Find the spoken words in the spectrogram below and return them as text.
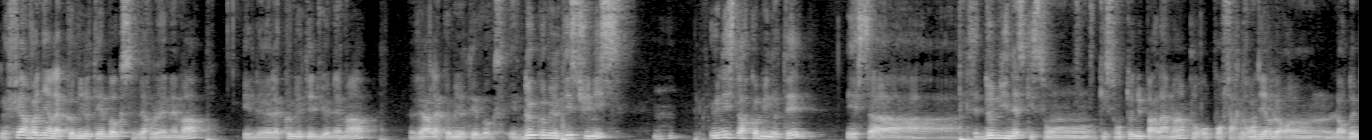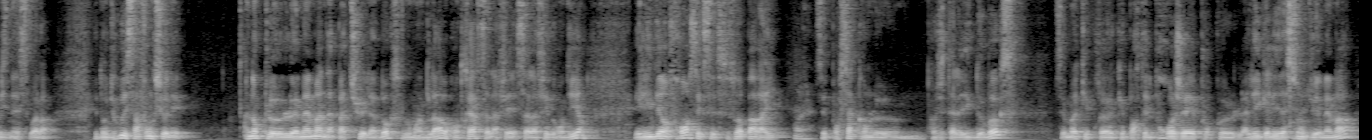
de faire venir la communauté boxe vers le MMA et le- la communauté du MMA vers la communauté boxe. Et deux communautés s'unissent, unissent leur communauté et ça, c'est deux business qui sont, qui sont tenus par la main pour, pour faire grandir leur, leurs deux business, voilà. Et donc, du coup, ça a fonctionné. Donc, le, le MMA n'a pas tué la boxe, loin de là, au contraire, ça l'a fait, ça l'a fait grandir. Et l'idée en France, c'est que ce soit pareil. Ouais. C'est pour ça, quand le, quand j'étais à la Ligue de boxe, c'est moi qui ai, qui ai porté le projet pour que la légalisation du MMA,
